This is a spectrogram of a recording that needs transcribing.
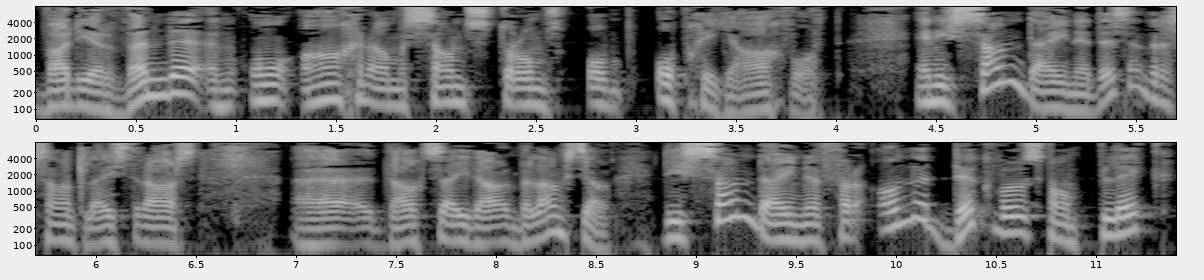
wat deur winde in onaangename sandstroms op, opgejaag word. En die sandduine, dis interessant luisteraars, uh dalk sê jy daarin belangstel. Die sandduine verander dikwels van plek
